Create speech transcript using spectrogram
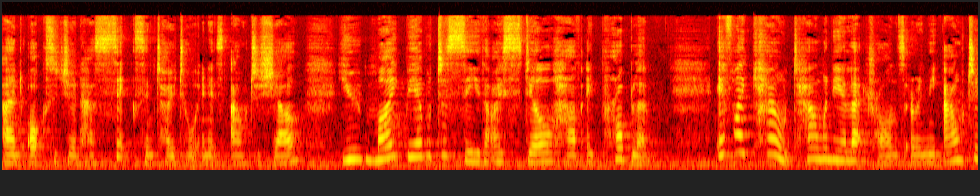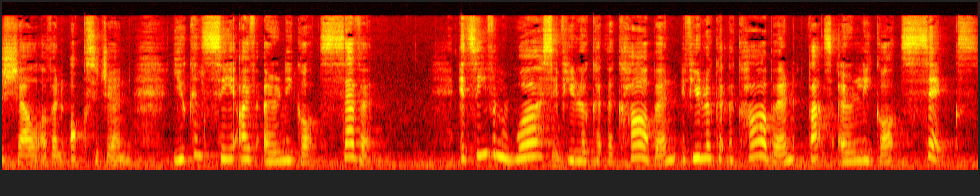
and oxygen has six in total in its outer shell, you might be able to see that I still have a problem. If I count how many electrons are in the outer shell of an oxygen, you can see I've only got seven. It's even worse if you look at the carbon. If you look at the carbon, that's only got six.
